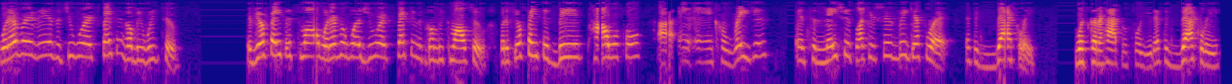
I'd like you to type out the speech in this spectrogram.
whatever it is that you were expecting is to be weak too. If your faith is small, whatever it was you were expecting is going to be small too. But if your faith is big, powerful, uh, and, and courageous, and tenacious like it should be, guess what? That's exactly what's going to happen for you. That's exactly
